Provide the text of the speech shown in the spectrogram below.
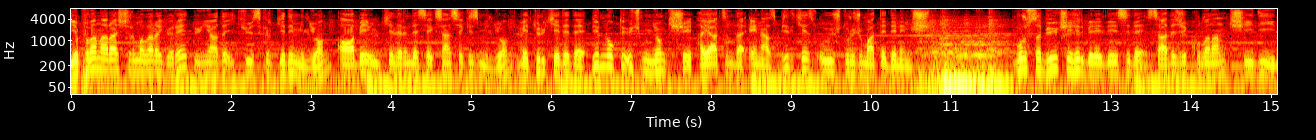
Yapılan araştırmalara göre dünyada 247 milyon, AB ülkelerinde 88 milyon ve Türkiye'de de 1.3 milyon kişi hayatında en az bir kez uyuşturucu madde denemiş. Bursa Büyükşehir Belediyesi de sadece kullanan kişiyi değil,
